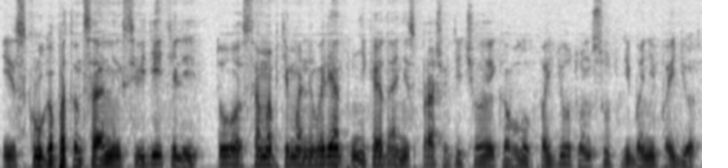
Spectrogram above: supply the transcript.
из круга потенциальных свидетелей, то самый оптимальный вариант никогда не спрашивайте человека в лоб, пойдет он в суд, либо не пойдет.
